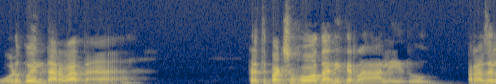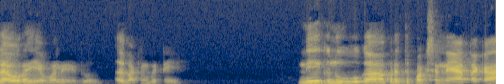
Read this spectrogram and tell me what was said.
ఓడిపోయిన తర్వాత ప్రతిపక్ష హోదా నీకు రాలేదు. ప్రజలు ఎవరో ఇవ్వలేదు. అది పక్కన పెట్టేయి. నీకు నువ్వుగా ప్రతిపక్ష నేతగా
